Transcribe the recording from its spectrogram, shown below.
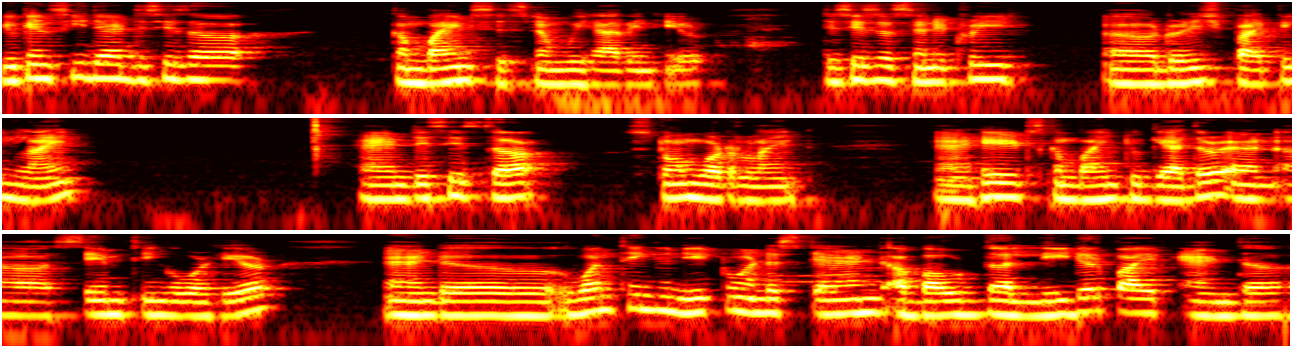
you can see that this is a combined system we have in here. This is a sanitary uh, drainage piping line and this is the stormwater line. And here it's combined together and uh, same thing over here. And uh, one thing you need to understand about the leader pipe and the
